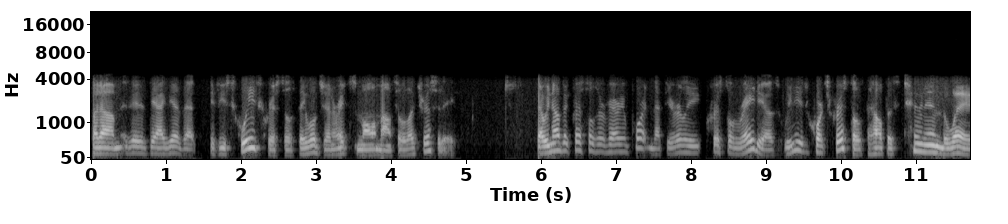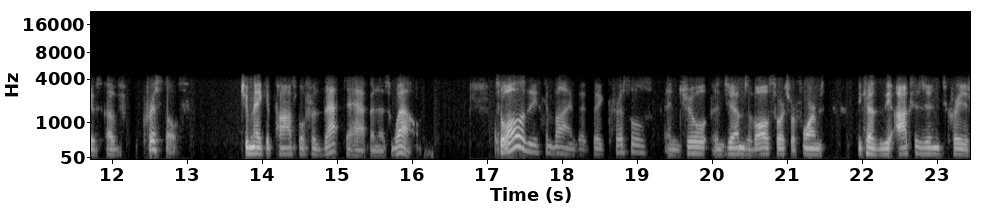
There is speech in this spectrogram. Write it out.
but um, it is the idea that if you squeeze crystals, they will generate small amounts of electricity. Now we know that crystals are very important, that the early crystal radios, we needed quartz crystals to help us tune in the waves of crystals to make it possible for that to happen as well. So all of these combined, that the crystals and jewel and gems of all sorts were formed because of the oxygen created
